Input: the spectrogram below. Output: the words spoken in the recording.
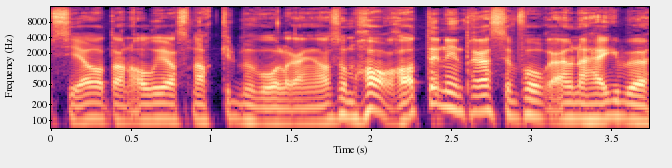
sier at han aldri har snakket med Vålerenga, som har hatt en interesse for Aune Heggebø.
